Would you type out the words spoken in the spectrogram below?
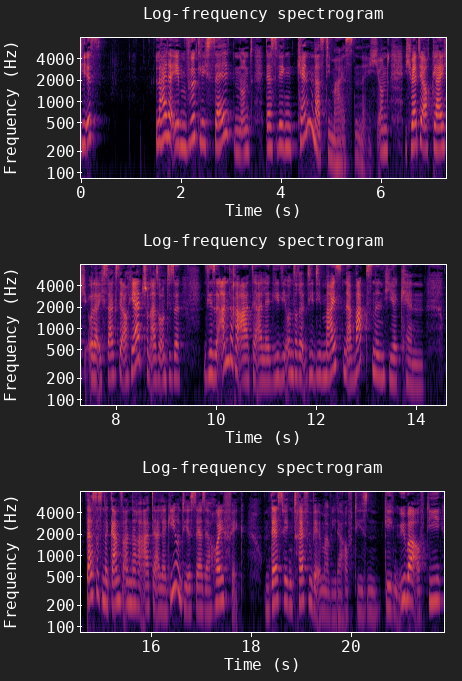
die ist leider eben wirklich selten und deswegen kennen das die meisten nicht. Und ich werde dir auch gleich, oder ich sage es dir auch jetzt schon, also und diese, diese andere Art der Allergie, die unsere, die die meisten Erwachsenen hier kennen das ist eine ganz andere Art der Allergie und die ist sehr, sehr häufig. Und deswegen treffen wir immer wieder auf diesen Gegenüber, auf die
